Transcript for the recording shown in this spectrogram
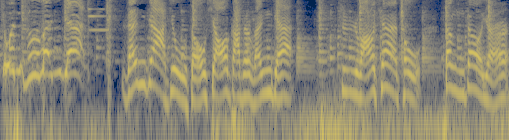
君子闻见，人家就走；小嘎子闻见，直往前凑。瞪着眼儿，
